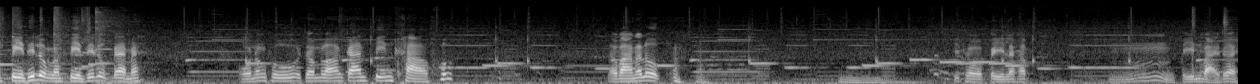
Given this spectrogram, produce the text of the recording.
องปีนที่ลูกลองปีนที่ลูกได้ไหมโอ้น้องภูจำลองการปีนเขาระวังนะลูกอืมพี่โทรปีนแล้วครับอืมปีนไหวด้วย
